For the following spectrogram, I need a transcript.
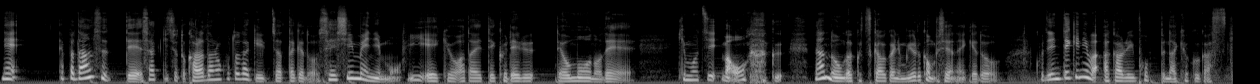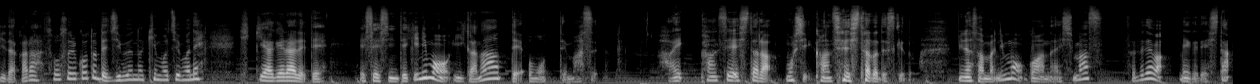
ねやっぱダンスってさっきちょっと体のことだけ言っちゃったけど精神面にもいい影響を与えてくれるって思うので気持ちまあ音楽何の音楽使うかにもよるかもしれないけど個人的には明るいポップな曲が好きだからそうすることで自分の気持ちもね引き上げられて精神的にもいいかなって思ってます。はい完成したらもし完成したらですけど皆様にもご案内します。それではメグでした。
